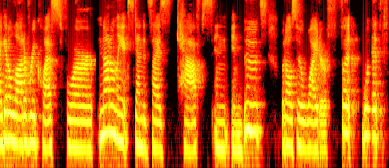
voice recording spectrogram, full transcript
I get a lot of requests for not only extended size calves in, in boots, but also wider foot width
